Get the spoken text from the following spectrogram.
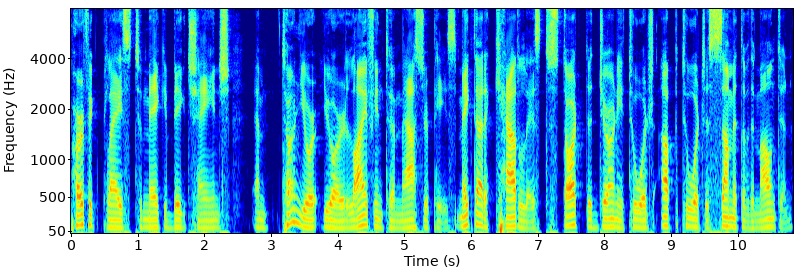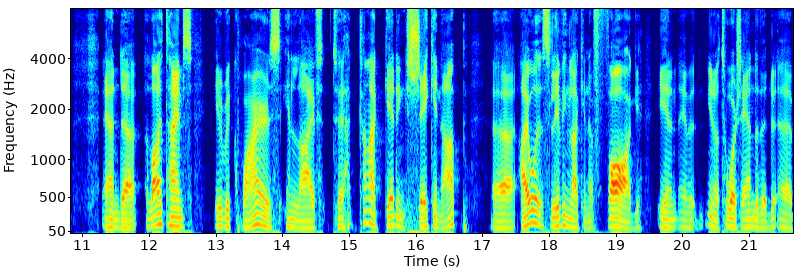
perfect place to make a big change and turn your, your life into a masterpiece. Make that a catalyst to start the journey towards up towards the summit of the mountain. And uh, a lot of times it requires in life to kind of like getting shaken up. Uh, I was living like in a fog in, you know towards the end of the uh,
